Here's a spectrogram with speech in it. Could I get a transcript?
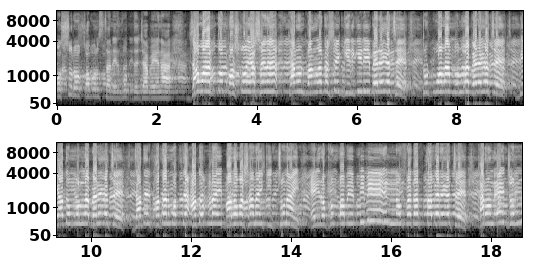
বছরও কবরস্থানের মধ্যে যাবে না। যাওয়ার তো প্রশ্নই আসে না, কারণ বাংলাদেশে গিরগিরি বেড়ে গেছে, টুটওয়ালা মোল্লা বেড়ে গেছে, বিয়াদব মোল্লা বেড়ে গেছে, যাদের কথার মধ্যে আদব নাই, ভালোবাসা নাই, কিচ্ছু নাই এই রকম ভাবে বিভিন্ন ফেদাত্তা বেড়ে গেছে। কারণ এই জন্য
